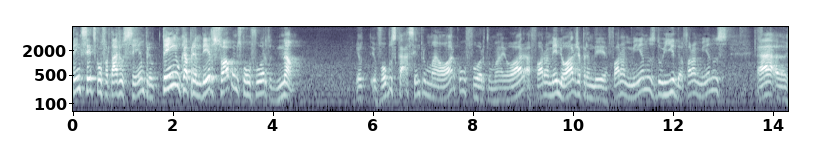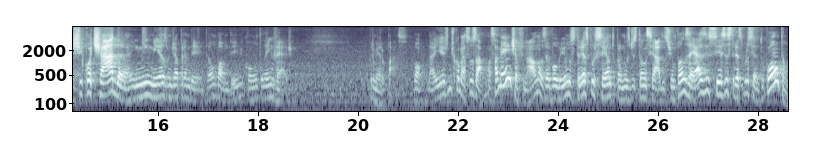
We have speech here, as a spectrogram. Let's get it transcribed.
Tem que ser desconfortável sempre, eu tenho que aprender só com desconforto. Não. Eu, eu vou buscar sempre o maior conforto, maior, a forma melhor de aprender, a forma menos doída, a forma menos é, chicoteada em mim mesmo de aprender. Então, bom, dei-me conta da inveja. Primeiro passo. Bom, daí a gente começa a usar nossa mente, afinal nós evoluímos 3% para nos distanciar dos chimpanzés e se esses 3% contam.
